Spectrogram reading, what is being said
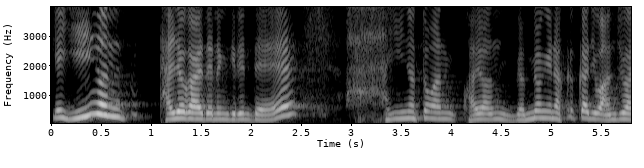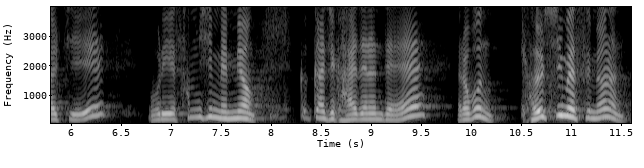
이게 2년 달려가야 되는 길인데, 아, 2년 동안 과연 몇 명이나 끝까지 완주할지, 우리 30 몇 명 끝까지 가야 되는데, 여러분, 결심했으면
